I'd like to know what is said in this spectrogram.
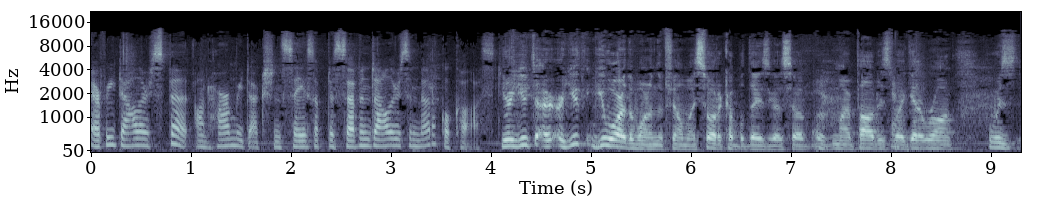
Every dollar spent on harm reduction saves up to seven dollars in medical cost. You know, you, are you, you are the one in the film, I saw it a couple of days ago, so my apologies if I get it wrong, who was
